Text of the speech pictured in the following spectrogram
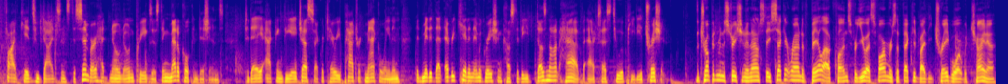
Five kids who died since December had no known pre existing medical conditions. Today, acting DHS Secretary Patrick McAleenan admitted that every kid in immigration custody does not have access to a pediatrician. The Trump administration announced a second round of bailout funds for U.S. farmers affected by the trade war with China.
